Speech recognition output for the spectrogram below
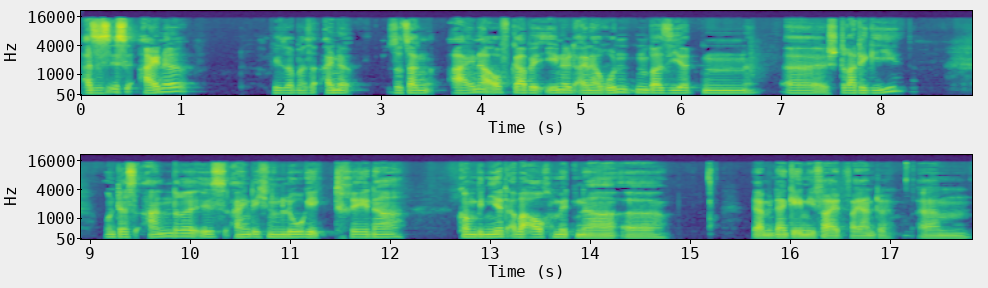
also es ist eine, wie soll man sagen, eine sozusagen eine Aufgabe ähnelt einer rundenbasierten äh, Strategie, und das andere ist eigentlich ein Logiktrainer kombiniert, aber auch mit einer, äh, ja, mit einer gamified Variante. Ähm,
